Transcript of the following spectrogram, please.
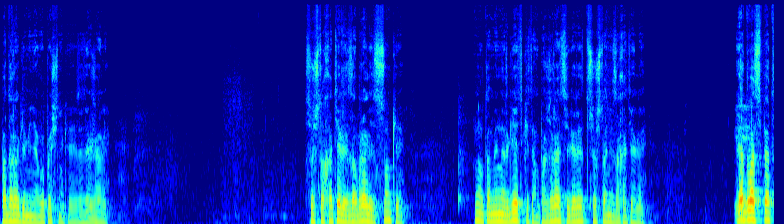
По дороге меня ВПшники задержали. Все, что хотели, забрали из сумки. Ну, там энергетики, там, пожрать, сигарет, все, что они захотели. Я в 25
